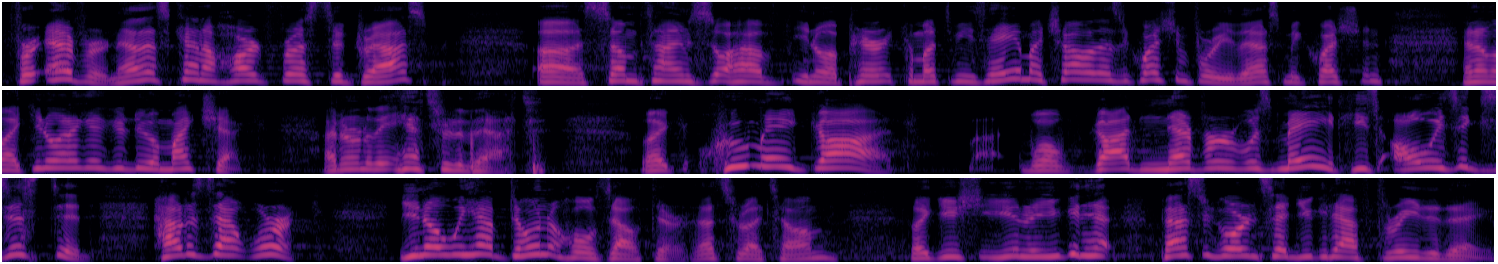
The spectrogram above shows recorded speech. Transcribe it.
forever. Now, that's kind of hard for us to grasp. Uh, sometimes I'll have you know a parent come up to me and say, "Hey, my child has a question for you." They ask me a question, and I'm like, "You know what? I got to do a mic check. I don't know the answer to that. Like, who made God? Well, God never was made. He's always existed. How does that work? You know, we have donut holes out there. That's what I tell them. Like, you, should, you know, you can have. Pastor Gordon said you could have three today.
